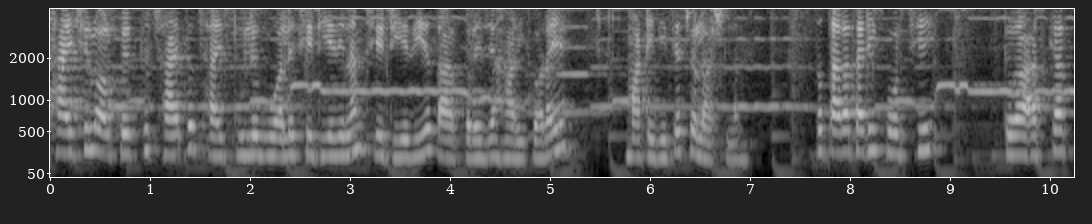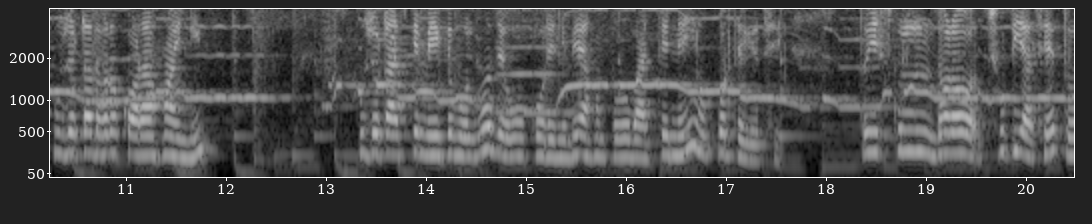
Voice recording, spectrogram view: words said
ছাই ছিল, অল্প একটু ছাই, তো ছাই তুলে গোয়ালে ছিটিয়ে দিলাম, ছিটিয়ে দিয়ে তারপরে যে হাঁড়ি কড়াইয়ে মাটি দিতে চলে আসলাম। তো তাড়াতাড়ি করছি, তো আজকে আর পুজোটা ধরো করা হয়নি। পুজোটা আজকে মেয়েকে বলব যে ও করে নেবে, এখন তো বাড়িতে নেই, ও পড়তে গেছে। তো স্কুল ধরো ছুটি আছে, তো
